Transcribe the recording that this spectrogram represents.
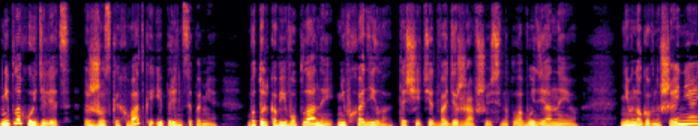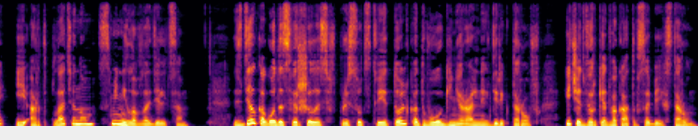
Неплохой делец, с жесткой хваткой и принципами. Вот только в его планы не входило тащить едва державшуюся на плаву Дианею. Немного внушения, и Art Platinum сменила владельца. Сделка года свершилась в присутствии только двух генеральных директоров и четверки адвокатов с обеих сторон,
